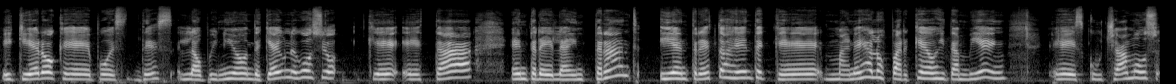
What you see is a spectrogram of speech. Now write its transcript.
y quiero que pues des la opinión de que hay un negocio que está entre la Intrant y entre esta gente que maneja los parqueos y también eh, escuchamos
